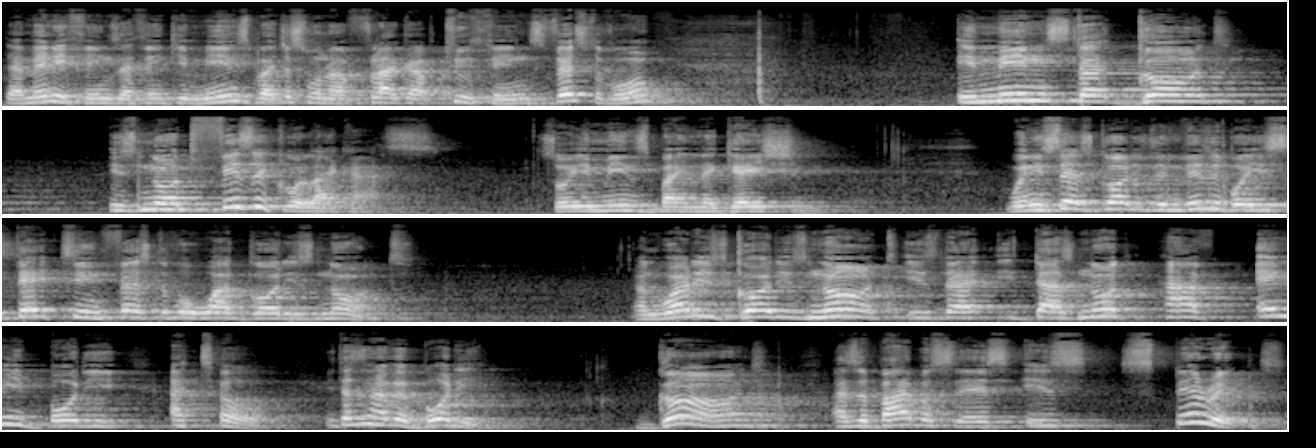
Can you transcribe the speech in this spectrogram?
There are many things I think he means, but I just want to flag up two things. First of all, it means that God is not physical like us. So it means by negation. When he says God is invisible, he's stating, first of all, what God is not. And what is God is not is that it does not have any body at all. It doesn't have a body. God, as the Bible says, is spirit.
